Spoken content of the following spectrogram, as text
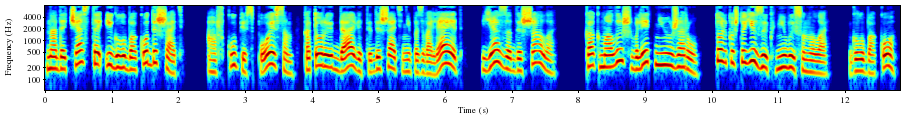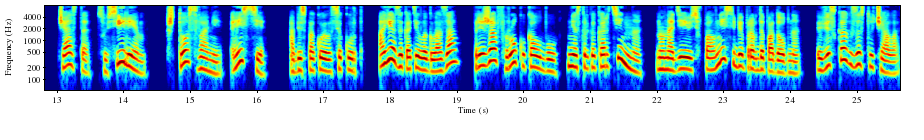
надо часто и глубоко дышать, а в купе с поясом, который давит и дышать не позволяет, я задышала, как малыш в летнюю жару. Только что язык не высунула. Глубоко, часто, с усилием. Что с вами, Эсси? обеспокоился Курт. А я закатила глаза, прижав руку к лбу. Несколько картинно, но надеюсь, вполне себе правдоподобно. В висках застучало,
